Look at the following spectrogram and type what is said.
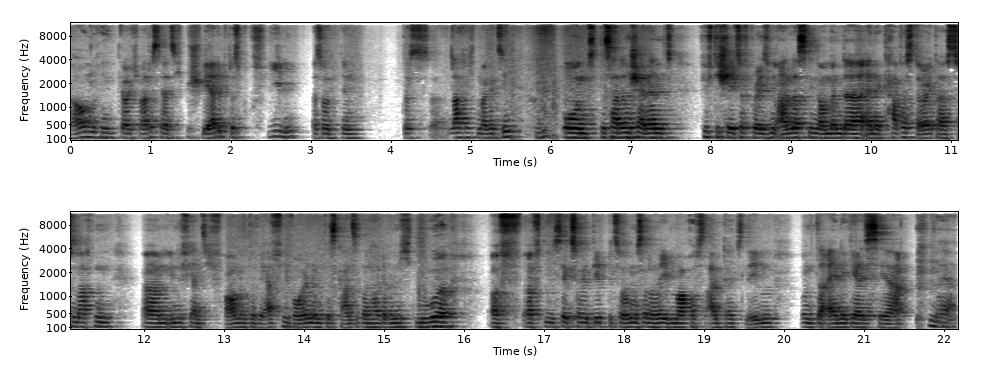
Frauenring, glaube ich, war das, der hat sich beschwert über das Profil, also den, das äh, Nachrichtenmagazin. Und das hat anscheinend Fifty Shades of Grey zum Anlass genommen, da eine Coverstory daraus zu machen, ähm, inwiefern sich Frauen unterwerfen wollen und das Ganze dann halt aber nicht nur auf, auf die Sexualität bezogen, sondern eben auch aufs Alltagsleben und da einige sehr naja,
